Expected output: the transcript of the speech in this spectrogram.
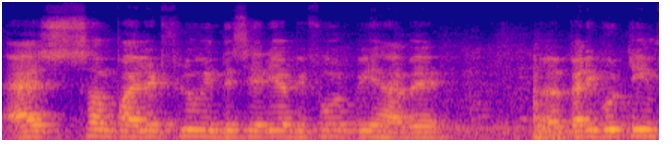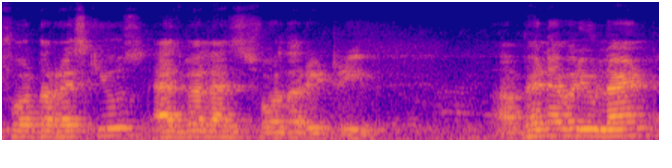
As some pilot flew in this area before, we have a, a very good team for the rescues as well as for the retrieve. Uh, whenever you land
